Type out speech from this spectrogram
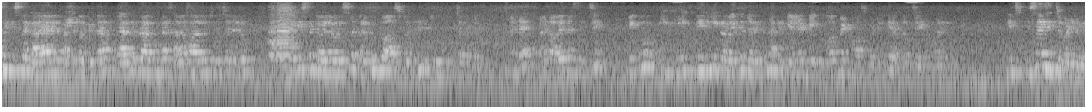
చికిత్స గాయాలను పట్టుబట్టుట వ్యాధులు రాకుండా సలహాలు సూచనలు చికిత్సకు వెళ్ళవలసిన ప్రభుత్వ ఆసుపత్రిని చూ అంటే వాళ్ళకి అవేర్నెస్ ఇచ్చి మీకు ఈ దీనికి ఇక్కడ వైద్యం జరుగుతుంది అక్కడికి వెళ్ళండి. గవర్నమెంట్ హాస్పిటల్కి రెఫర్ చేయడం నిష్- నిషేధించబడినవి.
